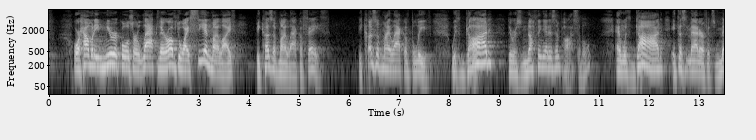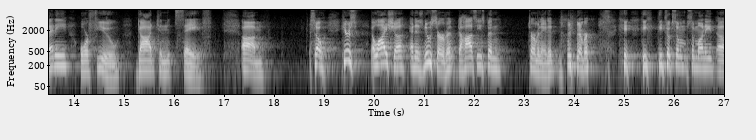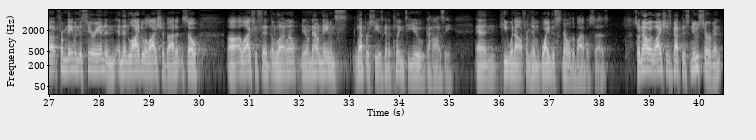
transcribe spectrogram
or how many miracles or lack thereof, do I see in my life because of my lack of faith, because of my lack of belief? With God, there is nothing that is impossible. And with God, it doesn't matter if it's many or few, God can save. Um, so here's Elisha and his new servant. Gehazi's been terminated, remember? He, he, took some, some money uh, from Naaman the Syrian and, and then lied to Elisha about it. And so uh, Elisha said, Well, you know, now Naaman's leprosy is going to cling to you, Gehazi. And he went out from him white as snow, the Bible says. So now Elisha's got this new servant,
